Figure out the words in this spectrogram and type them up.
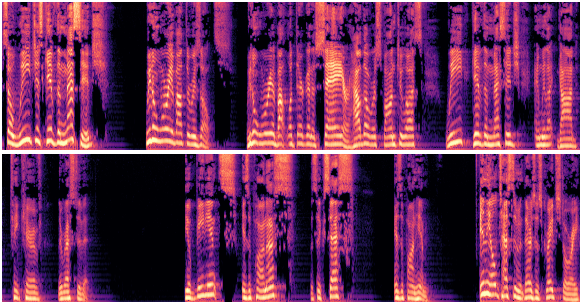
so we just give the message. We don't worry about the results. We don't worry about what they're going to say or how they'll respond to us. We give the message and we let God take care of the rest of it. The obedience is upon us, the success is upon Him. In the Old Testament, there's this great story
